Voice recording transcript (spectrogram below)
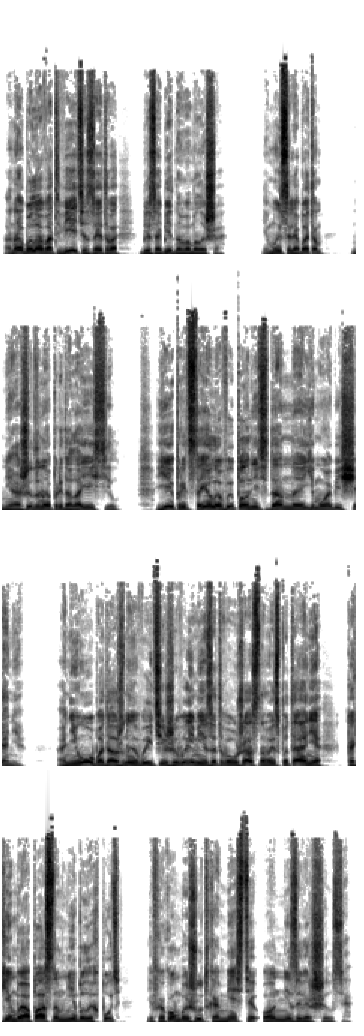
Она была в ответе за этого безобидного малыша, и мысль об этом неожиданно придала ей сил. Ей предстояло выполнить данное ему обещание. Они оба должны выйти живыми из этого ужасного испытания, каким бы опасным ни был их путь и в каком бы жутком месте он ни завершился.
